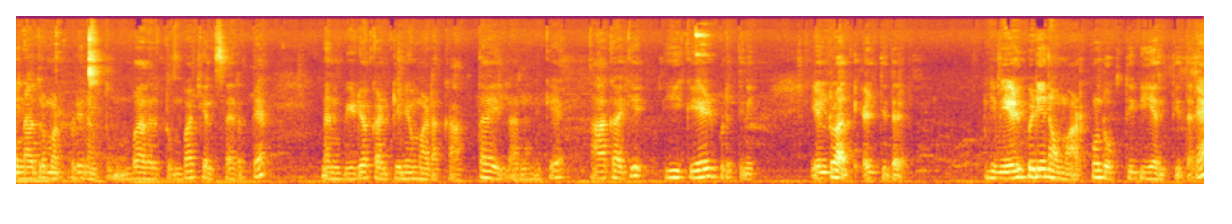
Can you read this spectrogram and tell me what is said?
ಏನಾದರೂ ಮಾಡ್ಕೊಳ್ಳಿ, ನಂಗೆ ತುಂಬ ಅಂದರೆ ತುಂಬ ಕೆಲಸ ಇರುತ್ತೆ. ನನ್ನ ವೀಡಿಯೋ ಕಂಟಿನ್ಯೂ ಮಾಡೋಕ್ಕಾಗ್ತಾ ಇಲ್ಲ ನನಗೆ. ಹಾಗಾಗಿ ಈಗ ಹೇಳ್ಬಿಡ್ತೀನಿ. ಎಲ್ಲರೂ ಅದು ಹೇಳ್ತಿದ್ದಾರೆ. ನೀವು ಹೇಳ್ಬಿಡಿ, ನಾವು ಮಾಡ್ಕೊಂಡು ಹೋಗ್ತೀವಿ ಅಂತಿದ್ದಾರೆ.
